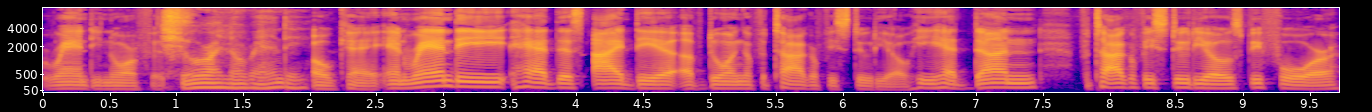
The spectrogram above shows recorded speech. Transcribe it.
Randy Norfus. Sure, I know Randy. Okay. And Randy had this idea of doing a photography studio. He had done photography studios before,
